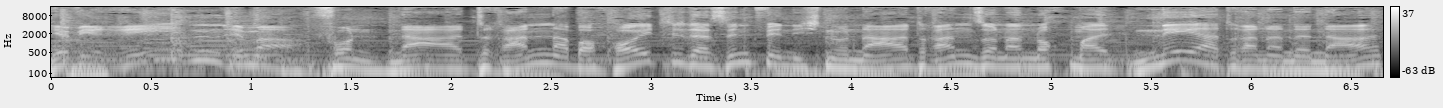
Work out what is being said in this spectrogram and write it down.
Ja, wir reden immer von nahe dran, aber heute, da sind wir nicht nur nahe dran, sondern noch mal näher dran an der Nahe.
